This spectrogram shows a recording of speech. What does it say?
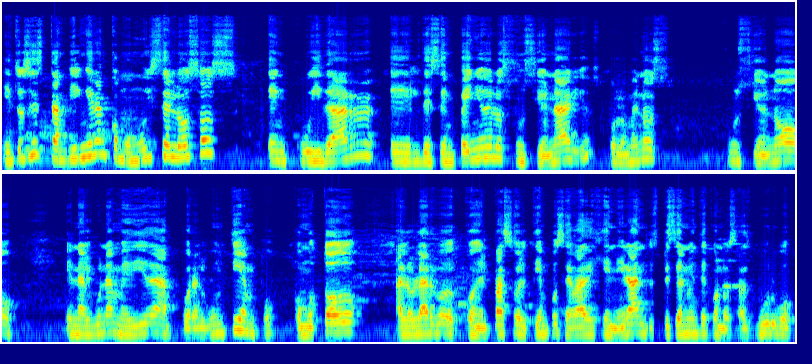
Entonces también eran como muy celosos en cuidar el desempeño de los funcionarios, por lo menos funcionó en alguna medida por algún tiempo, como todo a lo largo, con el paso del tiempo se va degenerando, especialmente con los Habsburgo,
